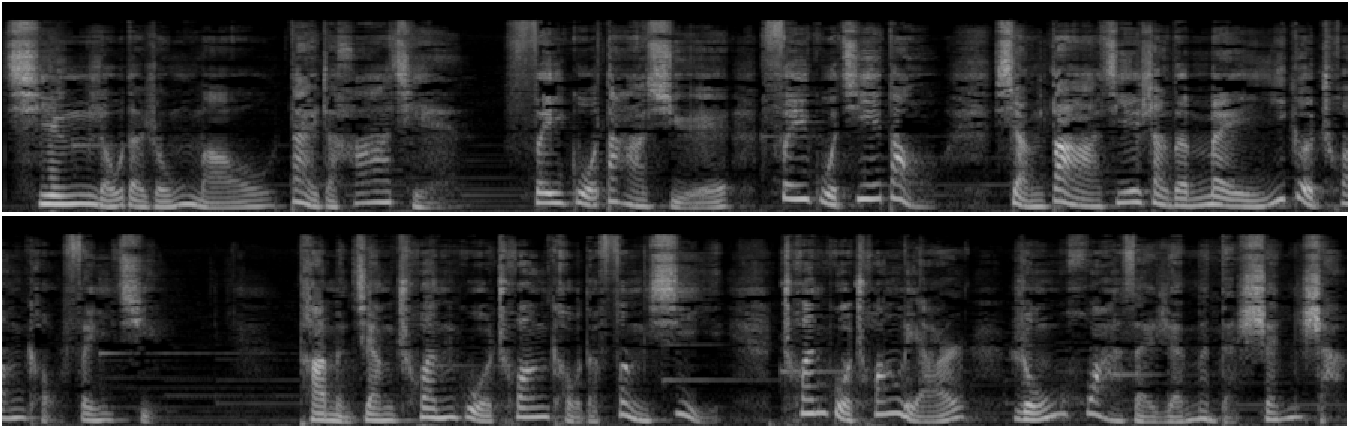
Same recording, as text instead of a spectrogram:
轻柔的绒毛带着哈欠飞过大雪，飞过街道，向大街上的每一个窗口飞去。它们将穿过窗口的缝隙，穿过窗帘，融化在人们的身上。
